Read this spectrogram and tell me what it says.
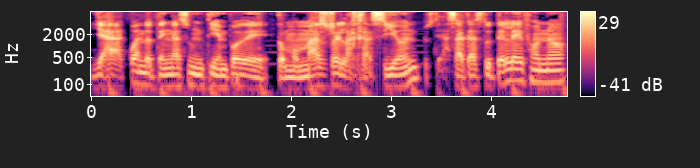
Ya cuando tengas un tiempo de como más relajación, pues ya sacas tu teléfono.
